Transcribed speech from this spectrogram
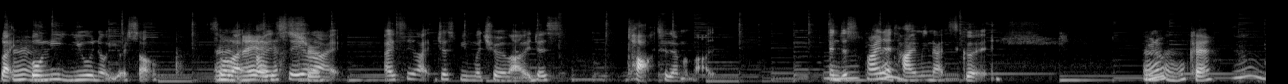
like Mm. only you know yourself. So Mm, like yeah, I say true. like I say like just be mature about it. Just talk to them about it, and just find a timing that's good. You know? Mm, okay, Mm,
